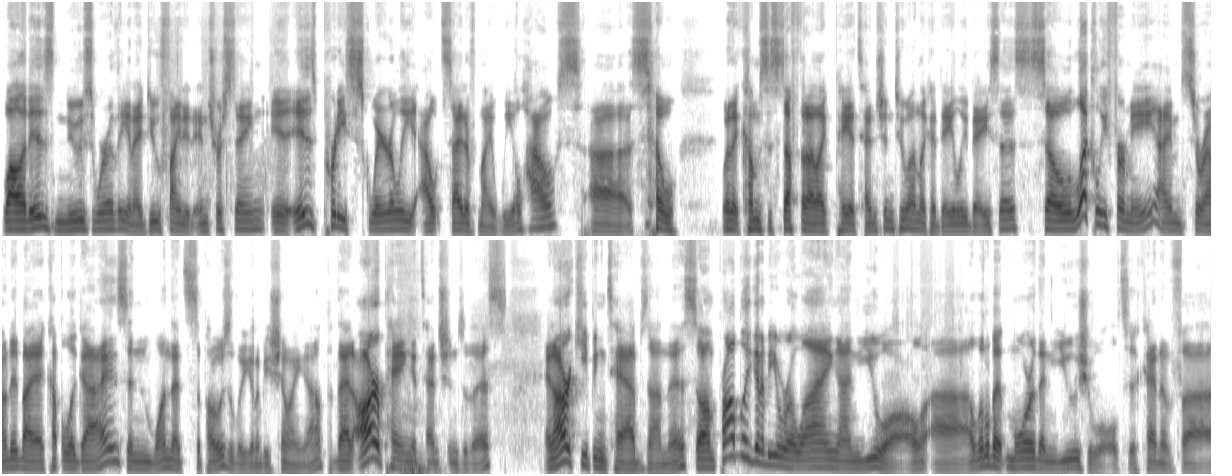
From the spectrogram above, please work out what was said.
while it is newsworthy and I do find it interesting, it is pretty squarely outside of my wheelhouse. Uh, so, when it comes to stuff that I like pay attention to on like a daily basis. So luckily for me, I'm surrounded by a couple of guys and one that's supposedly going to be showing up that are paying attention to this and are keeping tabs on this. So I'm probably going to be relying on you all uh, a little bit more than usual to kind of uh,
